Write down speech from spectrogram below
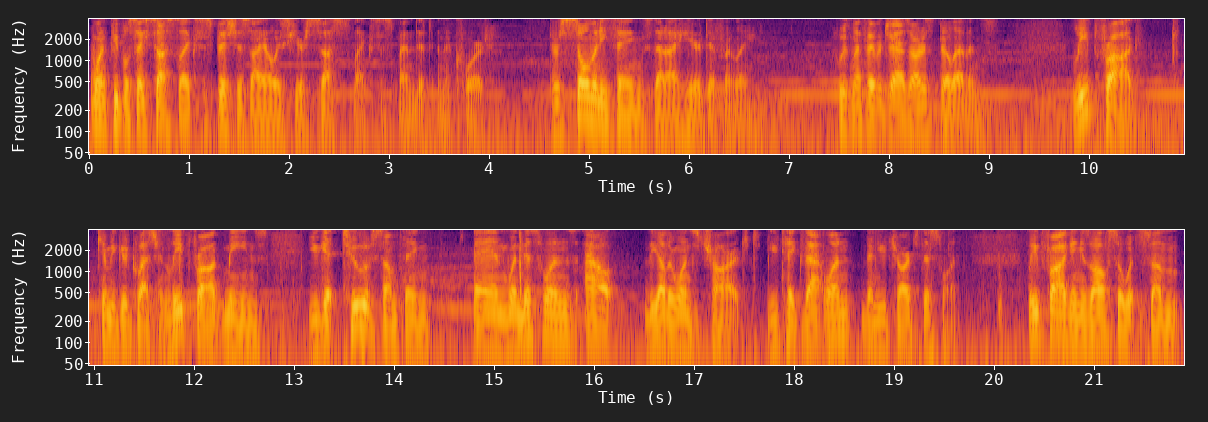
When people say sus like suspicious, I always hear sus like suspended in a chord. There's so many things that I hear differently. Who's my favorite jazz artist? Bill Evans. Leapfrog. Kimmy, good question. Leapfrog means you get two of something, and when this one's out, the other one's charged. You take that one, then you charge this one. Leapfrogging is also what some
